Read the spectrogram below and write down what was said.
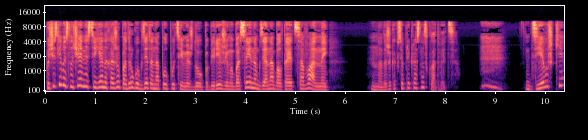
По счастливой случайности я нахожу подругу где-то на полпути между побережьем и бассейном, где она болтает с саванной. Надо же, как все прекрасно складывается. «Девушки,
